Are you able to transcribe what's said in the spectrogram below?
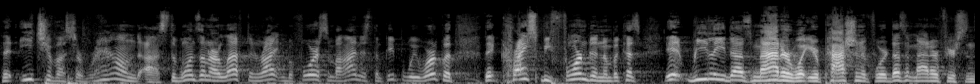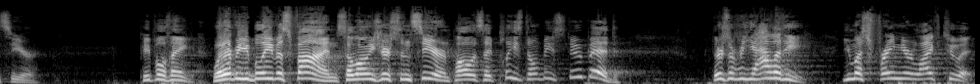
that each of us around us, the ones on our left and right and before us and behind us, the people we work with, that Christ be formed in them because it really does matter what you're passionate for. It doesn't matter if you're sincere. People think whatever you believe is fine so long as you're sincere. And Paul would say, please don't be stupid. There's a reality. You must frame your life to it.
